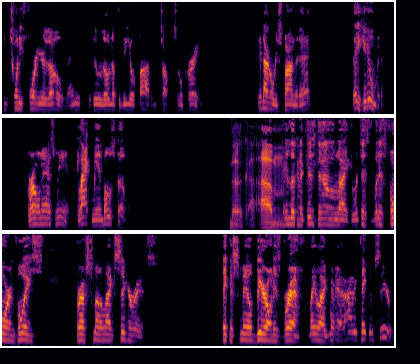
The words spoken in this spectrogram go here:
He's 24 years old, man. He was old enough to be your father. You talking to him crazy. They're not gonna respond to that. They human, grown ass men, black men, most of them. Look, um, they looking at this dude like with this with his foreign voice, breath smelling like cigarettes. They can smell beer on his breath. They like, man, how they take him serious?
